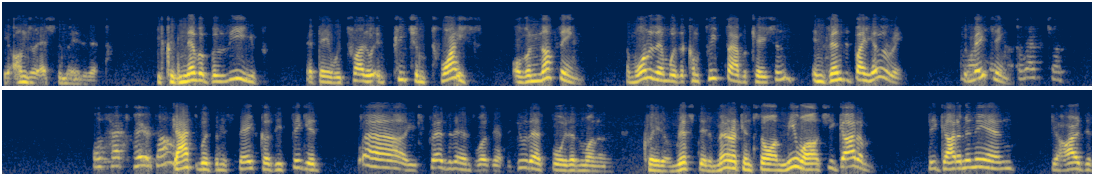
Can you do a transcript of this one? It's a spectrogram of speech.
He underestimated it. He could never believe that they would try to impeach him twice over nothing. And one of them was a complete fabrication invented by Hillary. It's amazing. All taxpayer dollars. That was the mistake because he figured, well, he's president. What does he have to do that for? He doesn't want to create a rift in America and so on. Meanwhile, she got him. She got him in the end. She hired this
